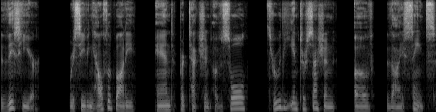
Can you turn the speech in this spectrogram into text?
this year, receiving health of body and protection of soul through the intercession of thy saints.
